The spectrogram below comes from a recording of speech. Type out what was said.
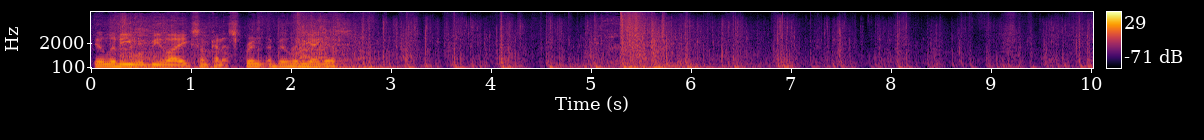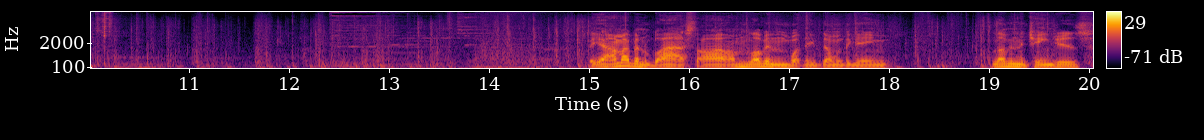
Agility would be like some kind of sprint ability, I guess. But yeah, I'm having a blast. I- I'm loving what they've done with the game. Loving the changes.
